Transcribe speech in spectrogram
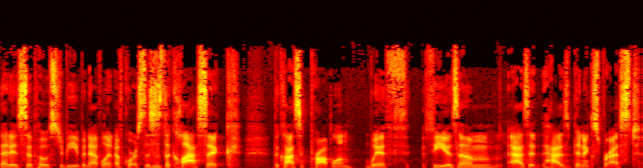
that is supposed to be benevolent. Of course, this is the classic the classic problem with theism as it has been expressed.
